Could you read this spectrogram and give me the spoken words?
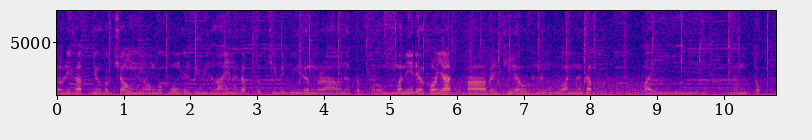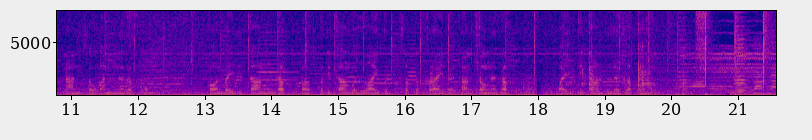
สวัสดีครับอยู่กับช่องหนองบกม่วง NPV Live นะครับ ทุกชีวิตมีเรื่องราวนะครับผมวันนี้เดี๋ยวขออนุญาตพาไปเที่ยวหนึ่งวันนะครับ ไปน้ำตกหนานสวรรค์นะครับผมก่อนไปติดตามกันครับฝากกดติดตามกดไลค์กด subscribe ทางช่องนะครับ ไปติดตามกันเลยครับนี่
